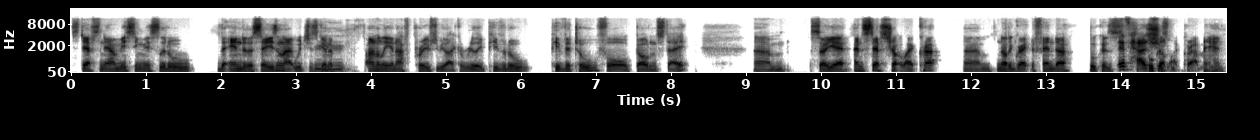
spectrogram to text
Steph's now missing this little the end of the season, like which is going to Mm. funnily enough prove to be like a really pivotal pivotal for Golden State. Um, so yeah, and Steph's shot like crap. Um, not a great defender. Booker's Steph has Booker's- shot like crap. man.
